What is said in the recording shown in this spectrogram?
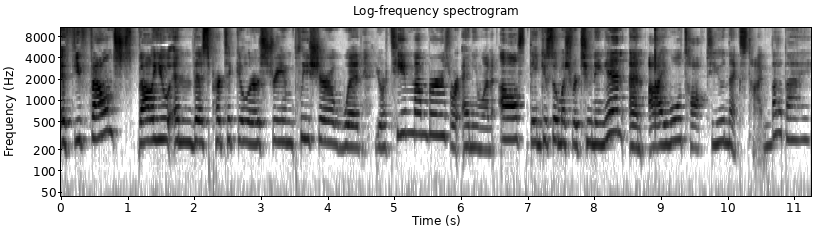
If you found value in this particular stream, please share it with your team members or anyone else. Thank you so much for tuning in, and I will talk to you next time. Bye bye.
